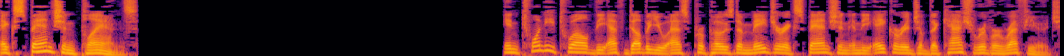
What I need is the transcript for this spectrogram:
Expansion plans In 2012 the FWS proposed a major expansion in the acreage of the Cache River Refuge.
